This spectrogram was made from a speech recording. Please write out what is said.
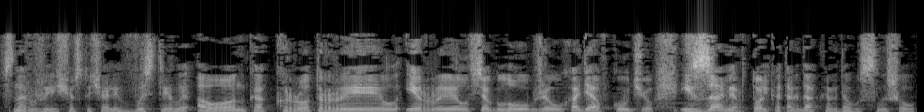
Снаружи еще стучали выстрелы, а он, как крот, рыл и рыл, все глубже уходя в кучу, и замер только тогда, когда услышал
